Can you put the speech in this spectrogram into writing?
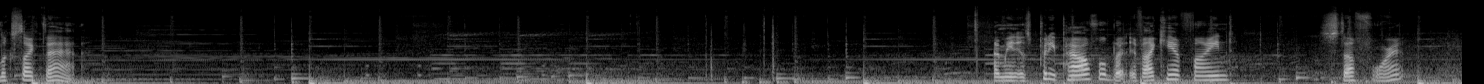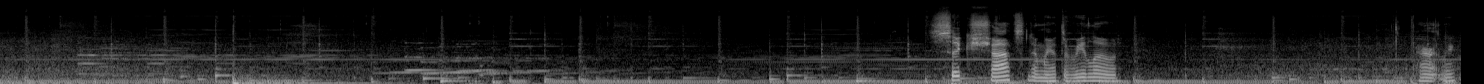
Looks like that. I mean, it's pretty powerful, but if I can't find stuff for it, six shots, and then we have to reload. Apparently.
